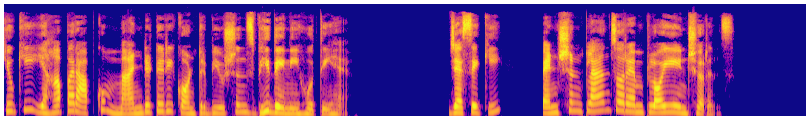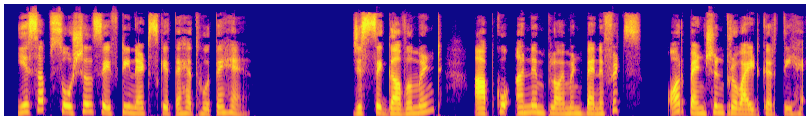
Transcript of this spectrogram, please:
क्योंकि यहाँ पर आपको मैंडेटरी कॉन्ट्रीब्यूशंस भी देनी होती हैं। जैसे कि पेंशन प्लान्स और एम्प्लॉय इंश्योरेंस ये सब सोशल सेफ्टी नेट्स के तहत होते हैं, जिससे गवर्नमेंट आपको अनएम्प्लॉयमेंट बेनिफिट्स और पेंशन प्रोवाइड करती है।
